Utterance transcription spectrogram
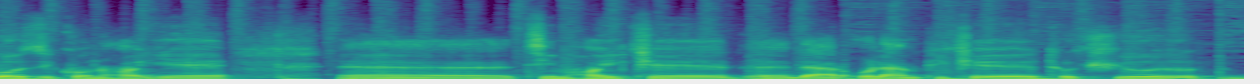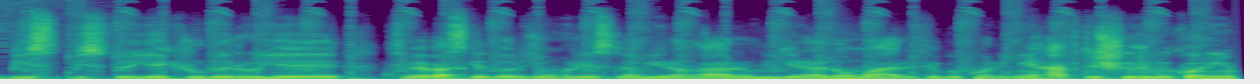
بازیکنهای تیم هایی که در المپیک توکیو 2021 روبروی تیم بسکتبال جمهوری اسلامی ایران قرار می‌گیرن و معرفی بکنیم. این هفته شروع می‌کنیم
